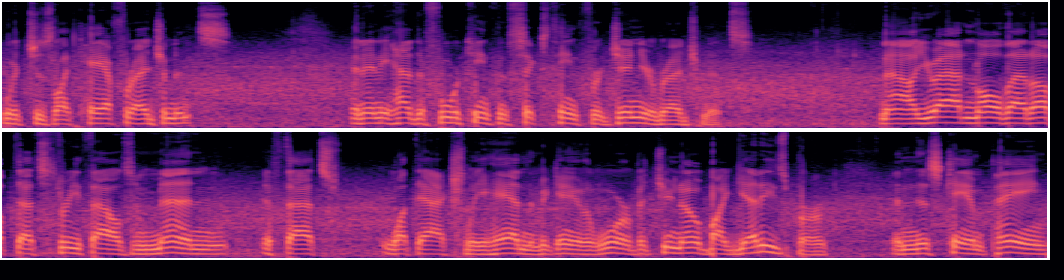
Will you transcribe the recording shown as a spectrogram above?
which is like half regiments. And then he had the 14th and 16th Virginia regiments. Now, you add all that up, that's 3,000 men, if that's what they actually had in the beginning of the war. But you know, by Gettysburg, in this campaign,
